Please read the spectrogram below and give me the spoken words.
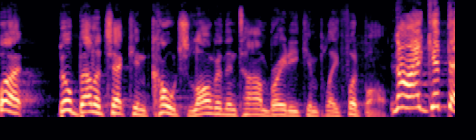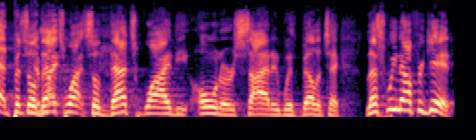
but Bill Belichick can coach longer than Tom Brady can play football. No, I get that, but so that's why. So that's why the owner sided with Belichick. Lest we not forget,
